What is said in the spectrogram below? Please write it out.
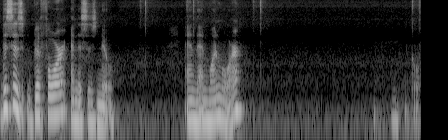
This is before and this is new and then one more. Gold.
